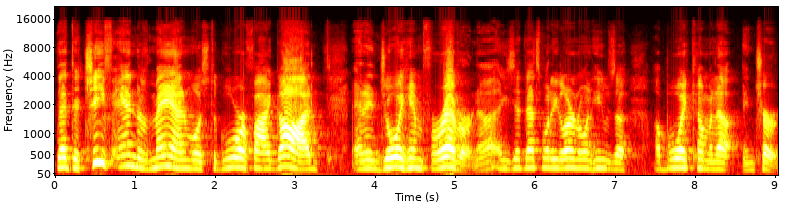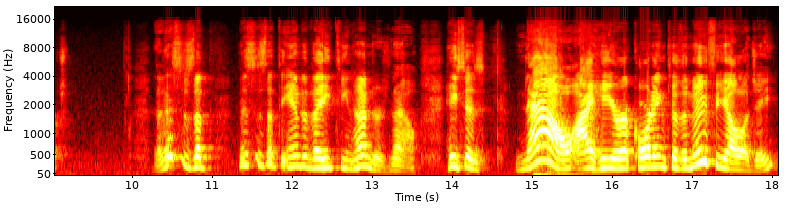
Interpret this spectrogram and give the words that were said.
that the chief end of man was to glorify God and enjoy Him forever. Now, he said that's what he learned when he was a, a boy coming up in church. Now, this is, a, this is at the end of the 1800s now. He says, Now I hear, according to the new theology,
